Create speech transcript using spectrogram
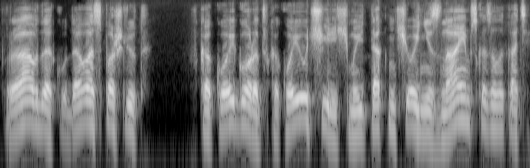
Правда, куда вас пошлют? В какой город, в какое училище? Мы и так ничего и не знаем, — сказала Катя.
